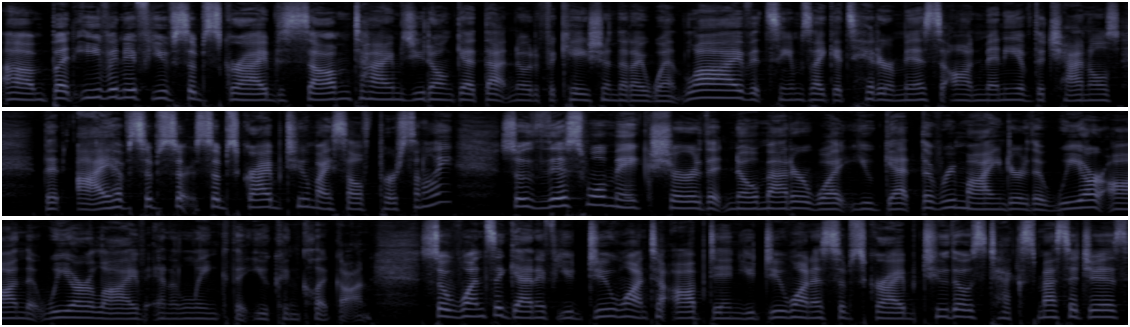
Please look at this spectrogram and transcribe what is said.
Um, but even if you've subscribed, sometimes you don't get that notification that I went live. It seems like it's hit or miss on many of the channels that I have subs- subscribed to myself personally. So this will make sure that no matter what, you get the reminder that we are on, that we are live, and a link that you can click on. So once again, if you do want to opt in, you do want to subscribe to those text messages,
